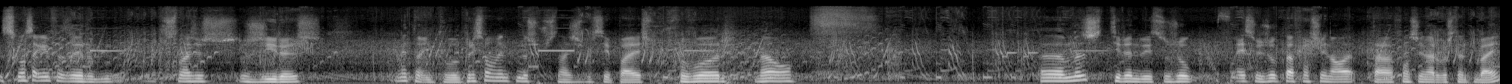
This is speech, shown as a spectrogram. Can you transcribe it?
Se conseguem fazer personagens giras, metam em tudo, principalmente nos personagens principais, por favor, não. Uh, mas tirando isso, o jogo, é assim, o jogo está a funcionar, está a funcionar bastante bem.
